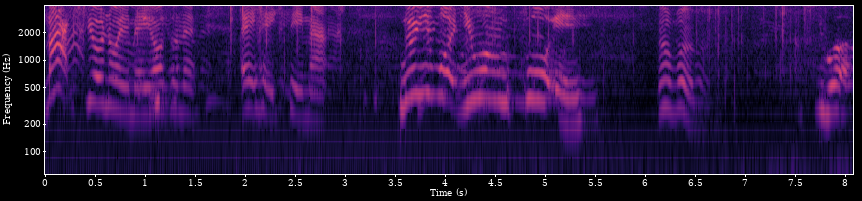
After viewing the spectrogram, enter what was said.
Max, you're annoying me. I was on a 8 HP max. No, you weren't. You were on 40. No, whoa. You were.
